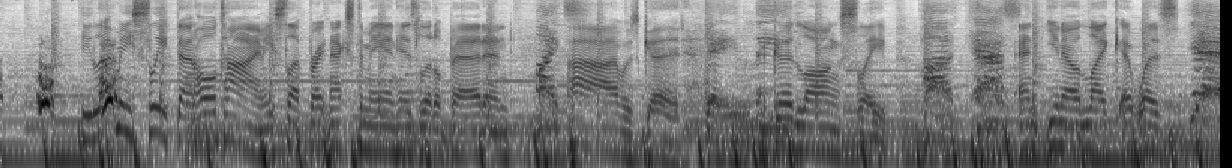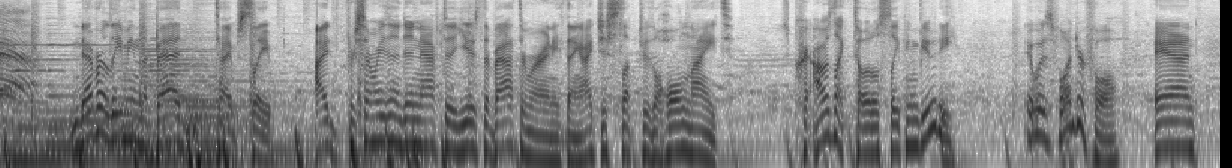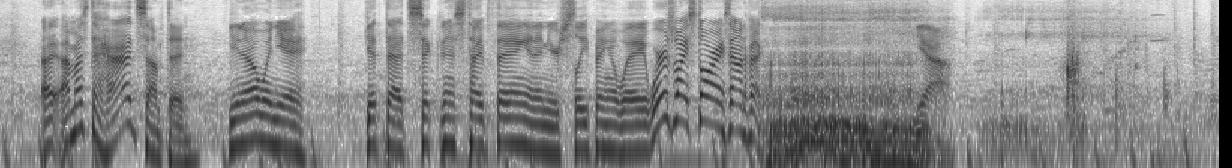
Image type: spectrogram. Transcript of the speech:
He let me sleep that whole time. He slept right next to me in his little bed, and Mike's ah, it was good. Daily Good long sleep. Podcast. And you know, like it was yeah. never leaving the bed type sleep. I, for some reason, didn't have to use the bathroom or anything. I just slept through the whole night. I was like total sleeping beauty. It was wonderful. And I, I must have had something. You know, when you get that sickness type thing and then you're sleeping away. Where's my snoring sound effect? Yeah.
